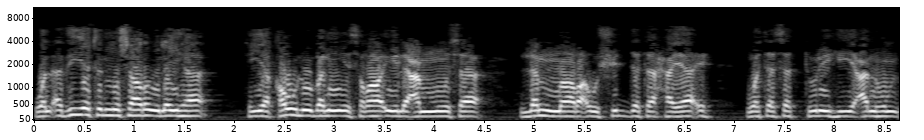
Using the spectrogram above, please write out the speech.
والأذية المشار إليها هي قول بني إسرائيل عن موسى لما رأوا شدة حيائه وتستره عنهم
